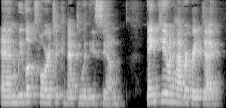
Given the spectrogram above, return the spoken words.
and we look forward to connecting with you soon. Thank you and have a great day.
